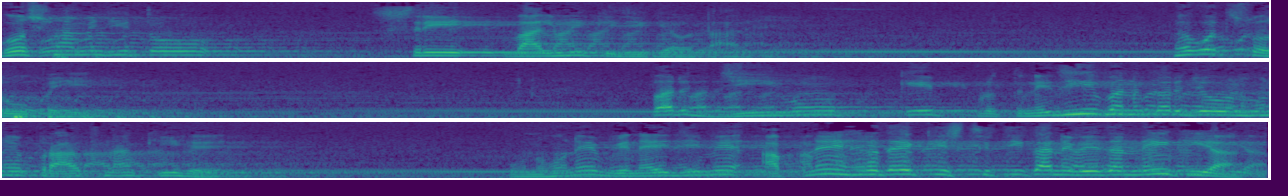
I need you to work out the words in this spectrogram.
गोस्वामी जी तो श्री वाल्मीकि जी के अवतार हैं। भगवत स्वरूप ही। पर जीवों के प्रतिनिधि बनकर जो उन्होंने प्रार्थना की है, उन्होंने विनय जी में अपने हृदय की स्थिति का निवेदन नहीं किया।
